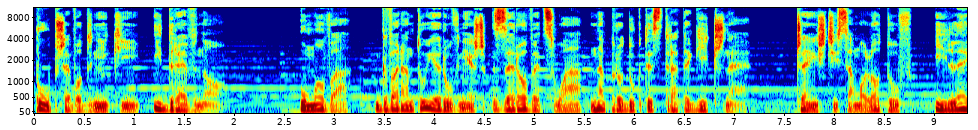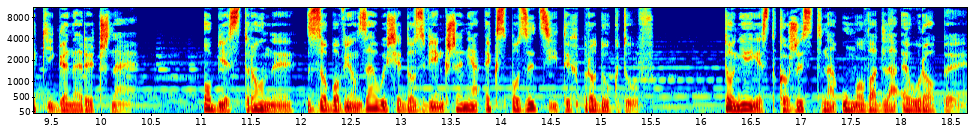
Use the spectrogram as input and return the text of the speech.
półprzewodniki i drewno. Umowa gwarantuje również zerowe cła na produkty strategiczne, części samolotów i leki generyczne. Obie strony zobowiązały się do zwiększenia ekspozycji tych produktów. To nie jest korzystna umowa dla Europy.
